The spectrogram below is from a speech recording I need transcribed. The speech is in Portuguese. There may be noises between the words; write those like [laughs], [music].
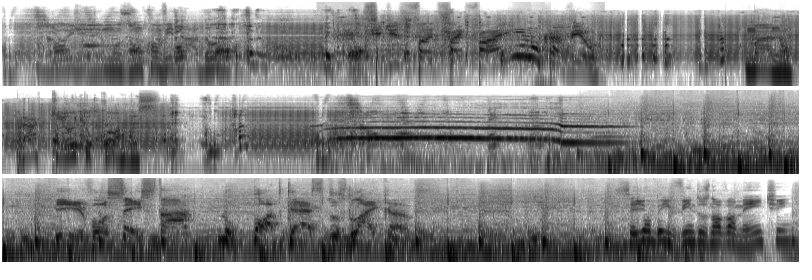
E hoje temos um convidado. Se diz fã de sci-fi e nunca viu. Mano, pra que oito cordas? E você está no podcast dos Lycans. Sejam bem-vindos novamente.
